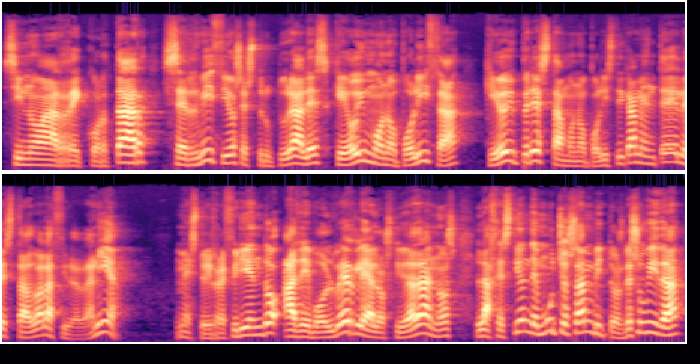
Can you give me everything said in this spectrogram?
sino a recortar servicios estructurales que hoy monopoliza, que hoy presta monopolísticamente el Estado a la ciudadanía. Me estoy refiriendo a devolverle a los ciudadanos la gestión de muchos ámbitos de su vida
